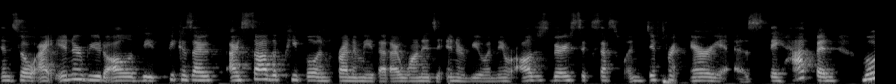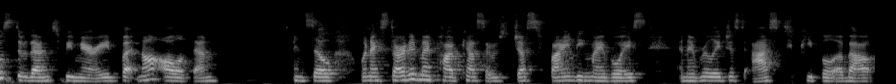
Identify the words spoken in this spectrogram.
And so I interviewed all of these because I, I saw the people in front of me that I wanted to interview, and they were all just very successful in different areas. They happen, most of them, to be married, but not all of them. And so when I started my podcast, I was just finding my voice and I really just asked people about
